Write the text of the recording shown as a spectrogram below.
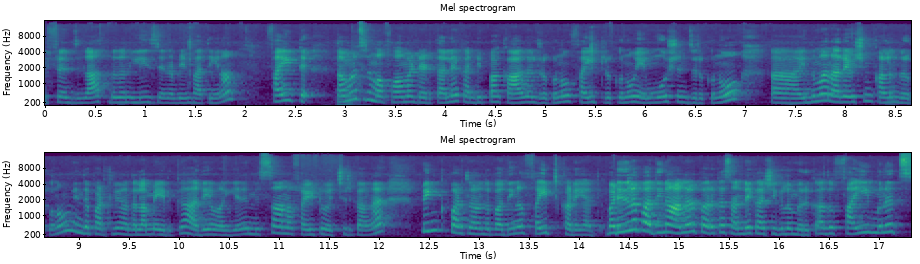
difference last but least என்ன அப்படின்னு பார்த்தீங்கன்னா ஃபைட் தமிழ் சினிமா ஃபார்மேட் எடுத்தாலே கண்டிப்பா காதல் இருக்கணும் ஃபைட் இருக்கணும் எமோஷன்ஸ் இருக்கணும். இந்த மாதிரி நிறைய விஷயம் கலந்துருக்கணும். இந்த படத்துலயும் அதெல்லாமே இருக்கு. அதே வகையில மிஸ் ஆன ஃபைட்டும் வச்சிருக்காங்க. பிங்க் படத்துல வந்து பாத்தீங்கன்னா ஃபைட் கிடையாது. பட் இதுல பாத்தீங்கன்னா அனல் பறக்க சண்டை காட்சிகளும் இருக்கு. அது ஃபைவ் மினிட்ஸ்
